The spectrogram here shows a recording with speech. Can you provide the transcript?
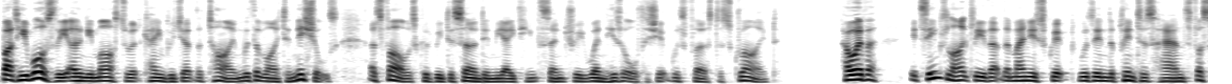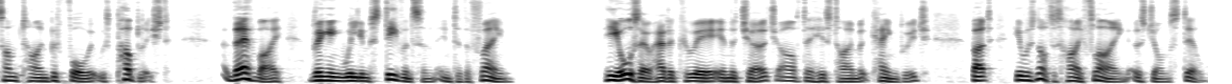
But he was the only master at Cambridge at the time with the right initials, as far as could be discerned in the 18th century when his authorship was first ascribed. However, it seems likely that the manuscript was in the printer's hands for some time before it was published, thereby bringing William Stevenson into the frame. He also had a career in the church after his time at Cambridge, but he was not as high flying as John Still.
